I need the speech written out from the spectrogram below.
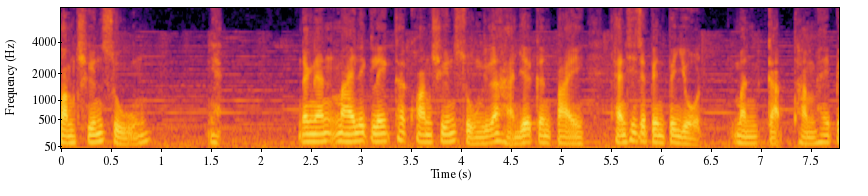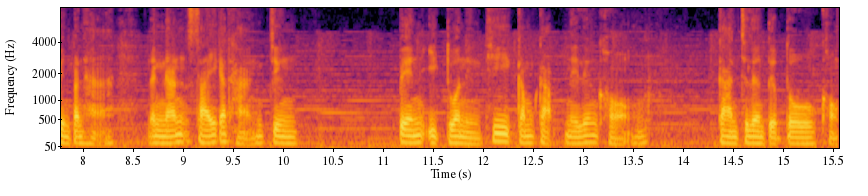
ความชื้นสูงเนี่ยดังนั้นไม้เล็กๆ ถ้าความชื้นสูงหรืออาหารเยอะเกินไป แทนที่จะเป็นประโยชน์มันกลับทำให้เป็นปัญหา ดังนั้นไซส์กระถางจึงเป็นอีกตัวหนึ่งที่กำกับในเรื่องของการเจริญเติบโตของ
